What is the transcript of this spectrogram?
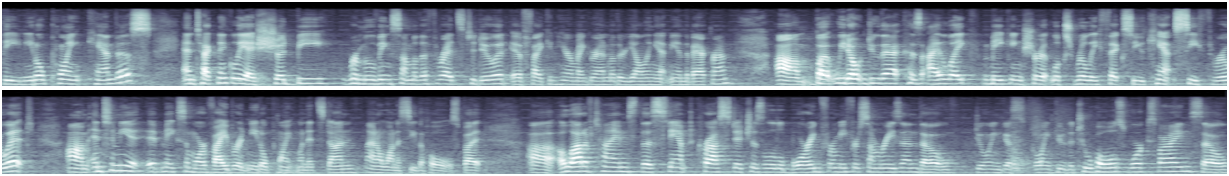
the needlepoint canvas, and technically I should be removing some of the threads to do it if I can hear my grandmother yelling at me in the background. Um, but we don't do that because I like making sure it looks really thick so you can't see through it. Um, and to me, it, it makes a more vibrant needlepoint when it's done. I don't want to see the holes, but uh, a lot of times the stamped cross stitch is a little boring for me for some reason, though doing just going through the two holes works fine. So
